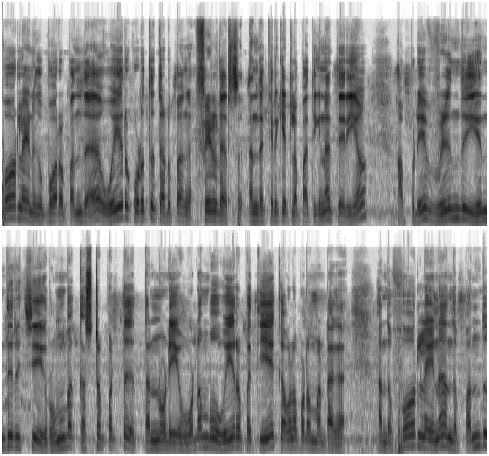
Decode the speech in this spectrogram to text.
ஃபோர் லைனுக்கு போகிற பந்தை உயிர் கொடுத்து தடுப்பாங்க. ஃபீல்டர்ஸ் அந்த கிரிக்கெட்டில் பார்த்தீங்கன்னா தெரியும். அப்படியே விழுந்து எந்திரிச்சு ரொம்ப கஷ்டப்பட்டு தன்னுடைய உடம்பு உயிரை பற்றியே கவலைப்பட மாட்டாங்க. அந்த ஃபோர் லைனை அந்த பந்து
